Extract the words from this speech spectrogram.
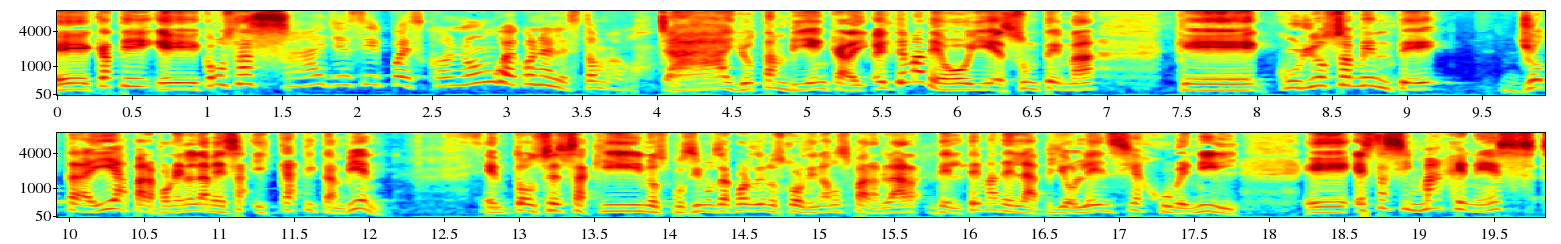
Eh, Katy, eh, ¿cómo estás? Ay, Jessy, pues con un hueco en el estómago. Ah, yo también, caray. El tema de hoy es un tema que curiosamente yo traía para poner en la mesa y Katy también. Entonces aquí nos pusimos de acuerdo y nos coordinamos para hablar del tema de la violencia juvenil. Eh, estas imágenes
